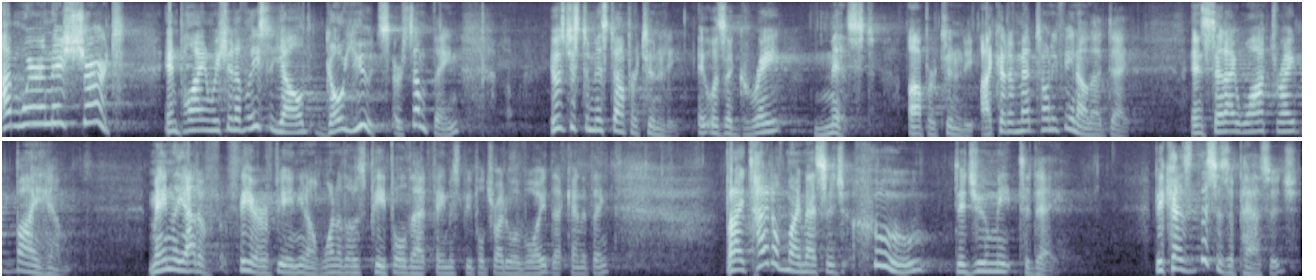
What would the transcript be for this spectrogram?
I'm wearing this shirt implying we should have at least yelled, Go Utes, or something. It was just a missed opportunity. It was a great missed opportunity. I could have met Tony Finau that day. Instead, I walked right by him, mainly out of fear of being, you know, one of those people that famous people try to avoid, that kind of thing. But I titled my message, Who Did You Meet Today? Because this is a passage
